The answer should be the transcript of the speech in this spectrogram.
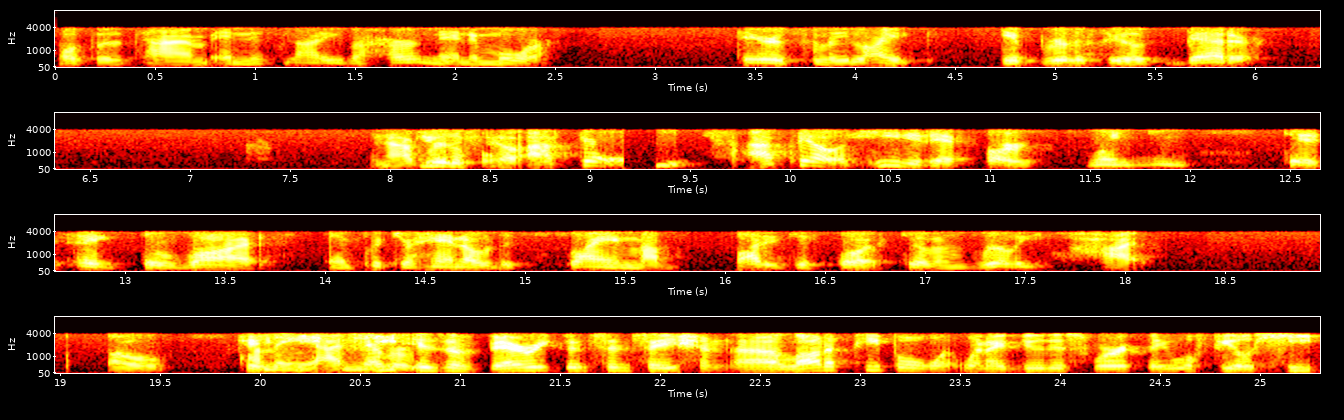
most of the time, and it's not even hurting anymore. Seriously, like it really feels better. And I Beautiful. really felt I felt I felt heated at first when you said take the rod and put your hand over the flame. My body just started feeling really hot. Oh, Okay, I mean, I never. Heat is a very good sensation. Uh, a lot of people, when I do this work, they will feel heat.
